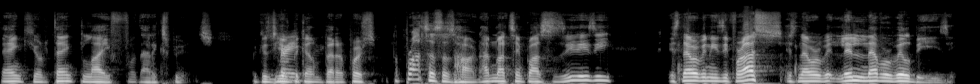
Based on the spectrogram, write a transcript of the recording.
thank your, thank life for that experience because you've right. become a better person. The process is hard. I'm not saying process is easy. It's never been easy for us. It's never been, it'll never will be easy,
